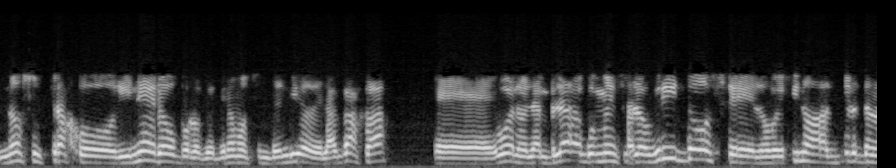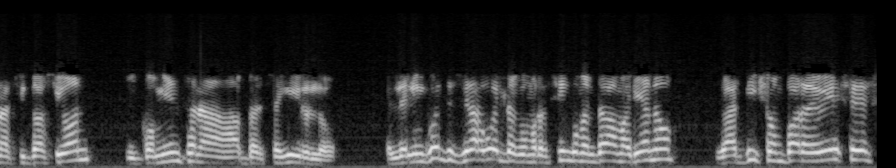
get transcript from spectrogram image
no sustrajo dinero, por lo que tenemos entendido, de la caja. Eh, bueno, la empleada comienza los gritos, eh, los vecinos advierten la situación y comienzan a perseguirlo. El delincuente se da vuelta, como recién comentaba Mariano, gatilla un par de veces,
